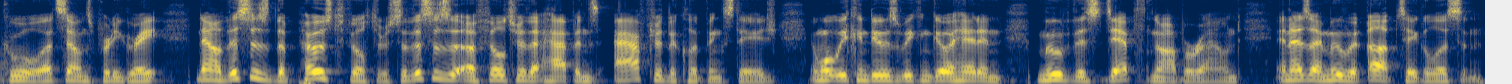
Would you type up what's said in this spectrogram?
Cool, that sounds pretty great. Now, this is the post filter. So this is a filter that happens after the clipping stage. And what we can do is we can go ahead and move this depth knob around. And as I move it up, take a listen.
